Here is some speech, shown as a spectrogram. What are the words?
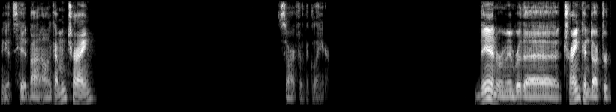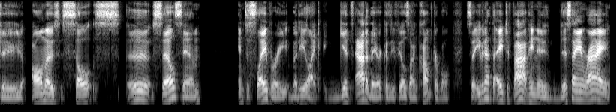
He gets hit by an oncoming train. Sorry for the glare. Then remember the train conductor dude almost uh, sells him into slavery, but he like gets out of there because he feels uncomfortable. So even at the age of five, he knew this ain't right.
